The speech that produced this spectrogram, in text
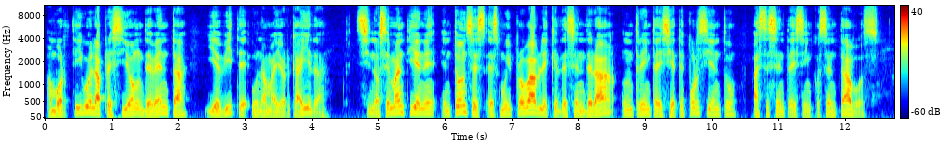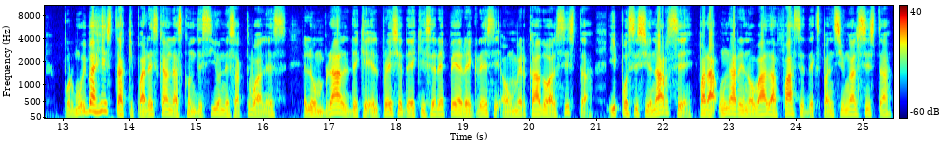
amortigue la presión de venta y evite una mayor caída. Si no se mantiene, entonces es muy probable que descenderá un 37% a 65 centavos. Por muy bajista que parezcan las condiciones actuales, el umbral de que el precio de XRP regrese a un mercado alcista y posicionarse para una renovada fase de expansión alcista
